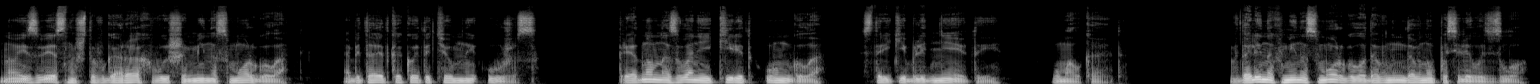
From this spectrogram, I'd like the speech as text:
Но известно, что в горах выше Минос Моргула обитает какой-то темный ужас. При одном названии Кирит Унгула старики бледнеют и умолкают. В долинах Минос Моргула давным-давно поселилось зло.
